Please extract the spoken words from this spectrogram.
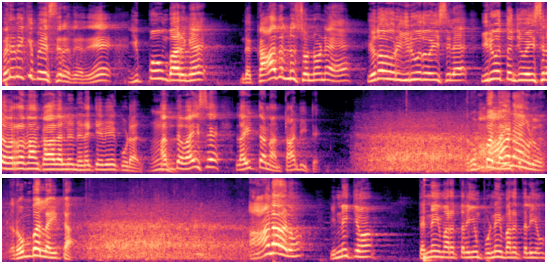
பெருமைக்கு பேசுறது அது. இப்பவும் பாருங்க இந்த காதல்னு சொன்னோன்னே ஏதோ ஒரு இருபது வயசுல இருபத்தஞ்சு வயசுல வர்றதான் காதல்னு நினைக்கவே கூடாது. அந்த வயசை லைட்டா நான் தாண்டிட்டேன். ரொம்ப லைட்டா ஆனாலும். ரொம்ப லைட்டா ஆனாலும் இன்னைக்கும் தென்னை மரத்திலையும் புன்னை மரத்திலையும்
